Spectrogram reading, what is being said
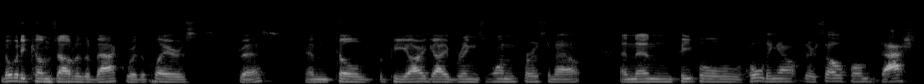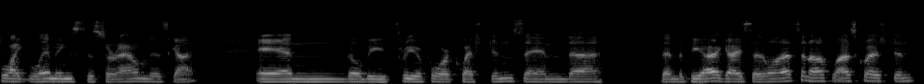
nobody comes out of the back where the players dress until the PR guy brings one person out and then people holding out their cell phones dash like lemmings to surround this guy and there'll be three or four questions and uh, then the PR guy said, Well, that's enough. Last question.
